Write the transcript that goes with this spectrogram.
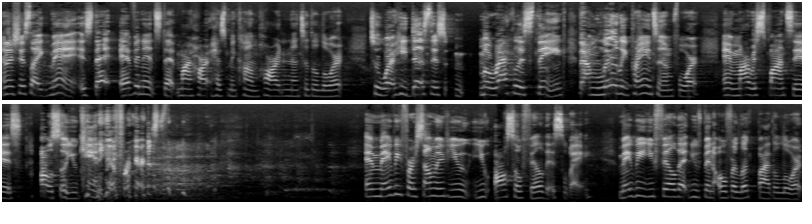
And it's just like, man, is that evidence that my heart has become hardened unto the Lord to where He does this miraculous thing that I'm literally praying to him for, and my response is, Oh, so you can't hear prayers. and maybe for some of you, you also feel this way. Maybe you feel that you've been overlooked by the Lord,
